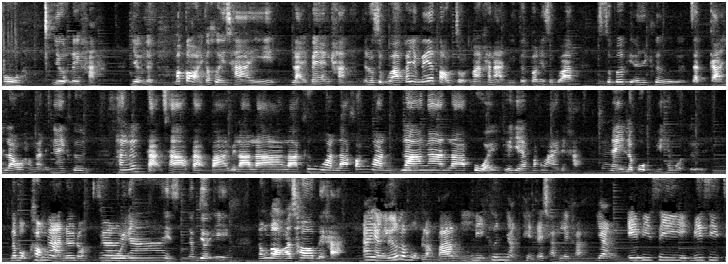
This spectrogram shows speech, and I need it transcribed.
โอ้ เยอะเลยค่ะ เยอะเลย เมื่อก่อนก็เคยใช้หลายแบรนด์ค่ะ แต่รู้สึกว่าก็ยังไม่ได้ตอบโจทย์มากขนาดนี้จนตอนนี้รู้สึกว่า Super p o คือจัดการให้เราทำงานได้ง่ายขึ้น ทั้งเรื่องกะเช้ากะบ่ายเวลาลาลาครึ่งวันลาค่อนวัน ลางานลาป่วยเยอะแยะมากมายเลยค่ะใช่ในระบบมีให้หมดเลย ระบบเข้างานด้วยเนาะง่าโอ้ยยง่ายแป๊บเดียวเอง น้องๆก็ชอบเลยค่ะอะอย่างเรื่องระบบหลังบ้านอืมดีขึ้นอย่างเห็นได้ชัดเลยค่ะ อย่าง ABC BCG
